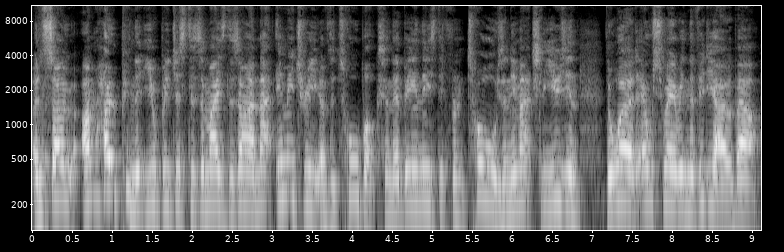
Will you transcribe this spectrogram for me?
And so I'm hoping that you'll be just as amazed as I am. That imagery of the toolbox and there being these different tools and him actually using the word elsewhere in the video about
